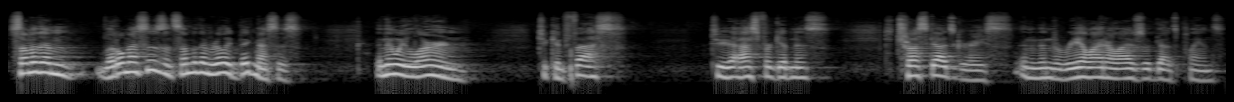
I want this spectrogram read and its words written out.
some of them little messes, and some of them really big messes. And then we learn to confess, to ask forgiveness, to trust God's grace, and then to realign our lives with God's plans.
